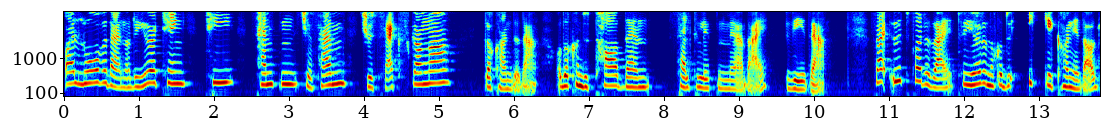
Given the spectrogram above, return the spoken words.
Og jeg lover deg, når du gjør ting 10, 15, 25, 26 ganger, da kan du det. Og da kan du ta den selvtilliten med deg videre. Så jeg utfordrer deg til å gjøre noe du ikke kan i dag.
